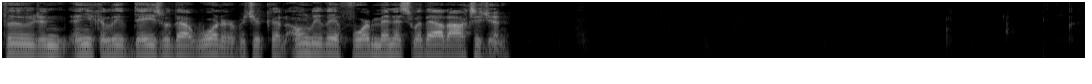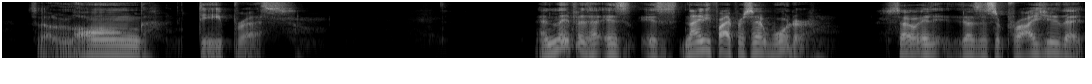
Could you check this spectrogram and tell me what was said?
food and, and you can live days without water, but you can only live four minutes without oxygen. So long, deep breaths. And live is is ninety five percent water. So it does it surprise you that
